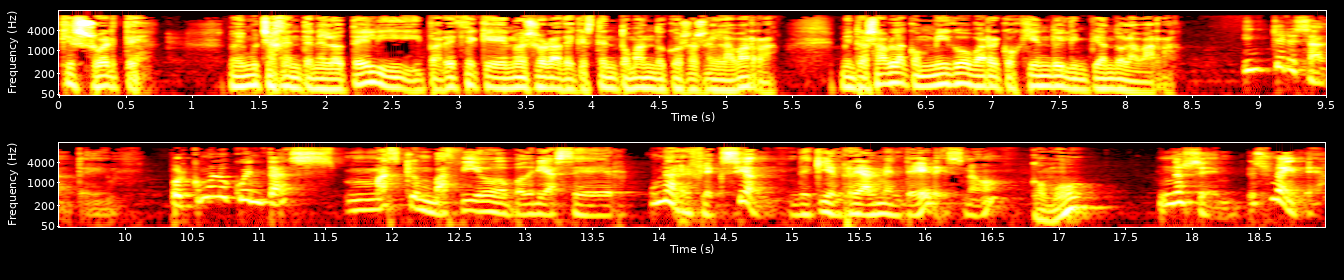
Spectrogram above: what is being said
¡Qué suerte! No hay mucha gente en el hotel y parece que no es hora de que estén tomando cosas en la barra. Mientras habla conmigo va recogiendo y limpiando la barra. Interesante. Por cómo lo cuentas, más que un vacío podría ser una reflexión de quién realmente eres, ¿no? ¿Cómo? No sé, es una idea.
